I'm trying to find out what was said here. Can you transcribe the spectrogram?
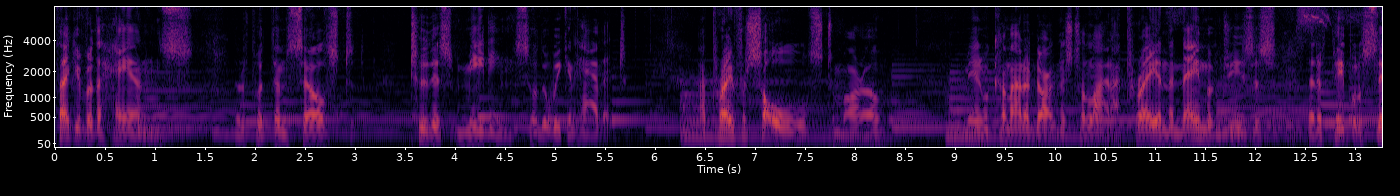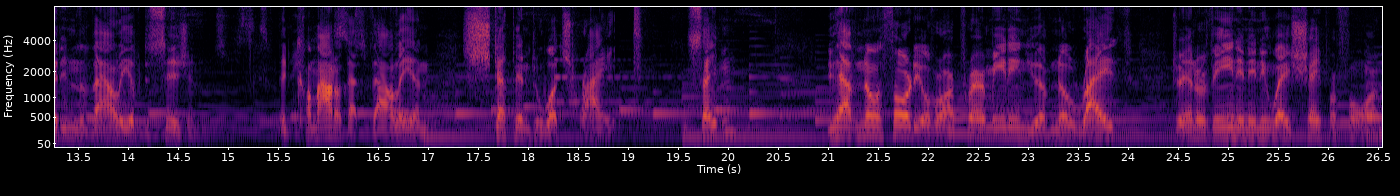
Thank you for the hands that have put themselves to, to this meeting so that we can have it. I pray for souls tomorrow. Men will come out of darkness to light. I pray in the name of Jesus that if people are sitting in the valley of decision, they'd come out of that valley and step into what's right. Satan, you have no authority over our prayer meeting. You have no right to intervene in any way, shape, or form.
